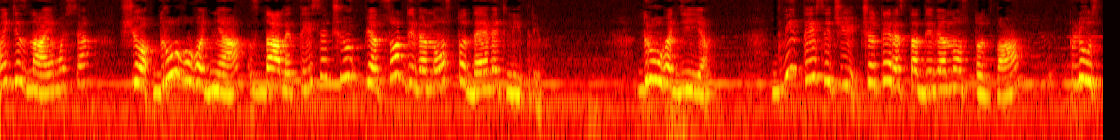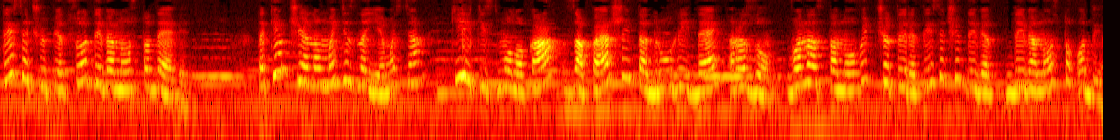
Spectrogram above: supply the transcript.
ми дізнаємося, що другого дня здали 1599 літрів. Друга дія. 2492 плюс 1599. Таким чином ми дізнаємося кількість молока за перший та другий день разом. Вона становить 4091.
